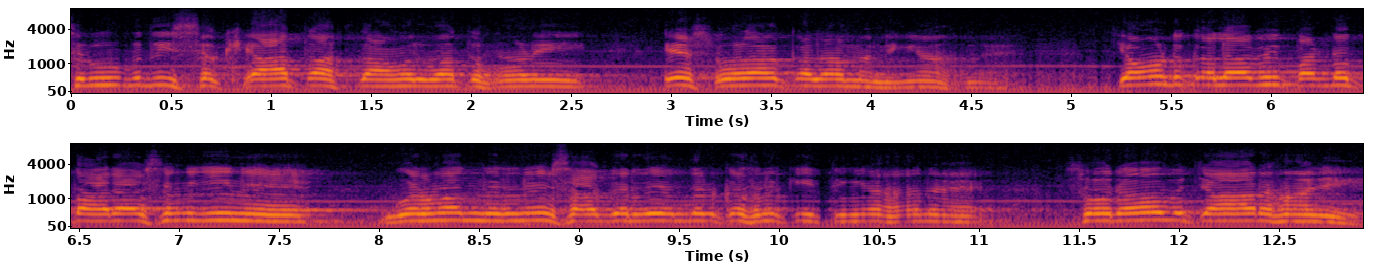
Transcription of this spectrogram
ਸਰੂਪ ਦੀ ਸਖਿਆਤ ਅਸਤਾਮਲਵਤ ਹੋਣੀ, ਇਹ 16 ਕਲਾ ਮੰਨੀਆਂ ਹਨ। 64 ਕਲਾ ਵੀ ਪੰਡਤ ਤਾਰਾ ਸਿੰਘ ਜੀ ਨੇ ਗੁਰਮਤਿ ਨਿਰਣੇ ਸਾਗਰ ਦੇ ਅੰਦਰ ਕਥਨ ਕੀਤੀਆਂ ਹਨ। ਸੋ ਰੋ ਵਿਚਾਰ ਹਾਂ ਜੀ।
